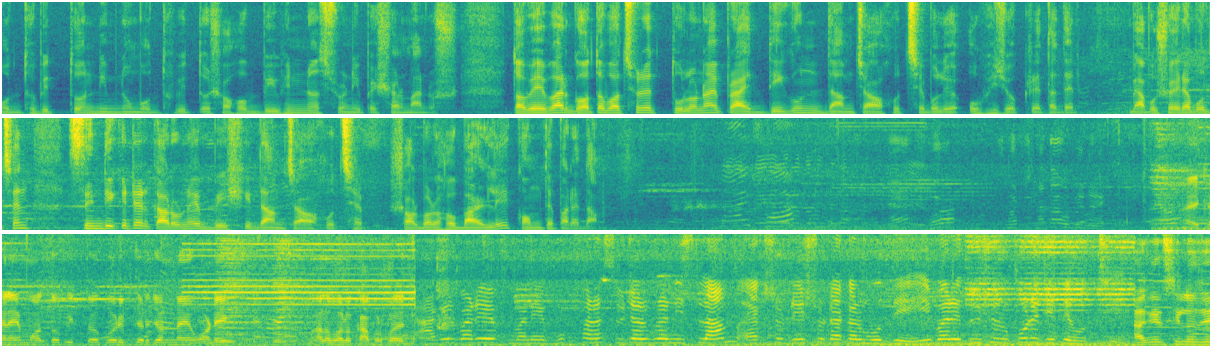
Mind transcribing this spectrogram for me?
মধ্যবিত্ত, নিম্ন মধ্যবিত্ত সহ বিভিন্ন শ্রেণি পেশার মানুষ। তবে এবার গত বছরের তুলনায় প্রায় দ্বিগুণ দাম চাওয়া হচ্ছে বলে অভিযোগ ক্রেতাদের। ব্যবসায়ীরা বলছেন, সিন্ডিকেটের কারণে বেশি দাম চাওয়া হচ্ছে। সরবরাহ বাড়লে কমতে পারে দাম। এখানে মধ্যবিত্ত গরিবদের জন্য অনেক ভালো ভালো কাপড় পাওয়া যায় আগের বারে মানে বুক ফাড়া সুইটারগুলো নিছিলাম একশো দেড়শো টাকার মধ্যে। এবারে দুশোর উপরে যেতে হচ্ছে। আগে ছিল যে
